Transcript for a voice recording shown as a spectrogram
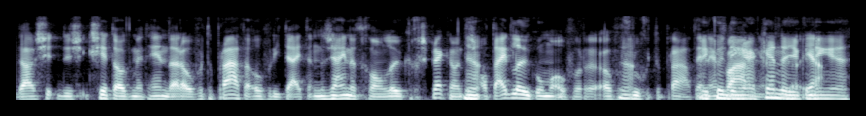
daar zit, dus ik zit ook met hen daarover te praten over die tijd. En dan zijn het gewoon leuke gesprekken. Want het Ja. is altijd leuk om over, over Ja. vroeger te praten. je en kunt dingen herkennen, je kunt ja, dingen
